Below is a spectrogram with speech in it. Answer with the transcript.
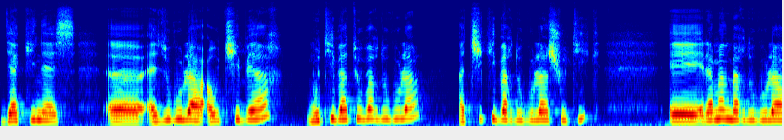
diakinez uh, ez dugula hautsi behar, motibatu behar dugula, atxiki behar dugula xutik, e, eraman behar dugula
